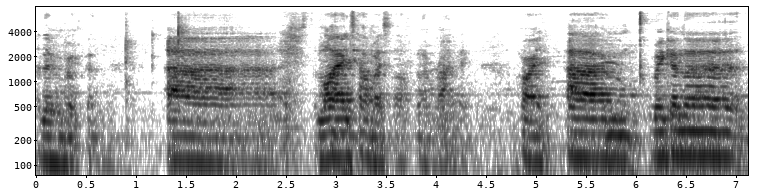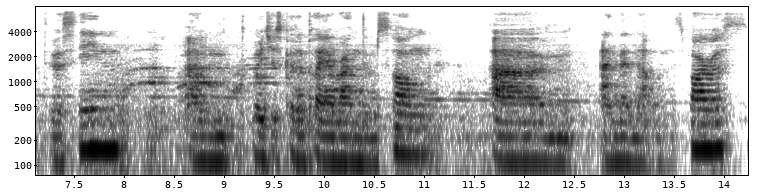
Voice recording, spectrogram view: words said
I live in Brooklyn. Uh, it's just a lie I tell myself when I'm rhyming. Alright, um, we're gonna do a scene. Um, we're just gonna play a random song. Um, and then that will inspire us.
